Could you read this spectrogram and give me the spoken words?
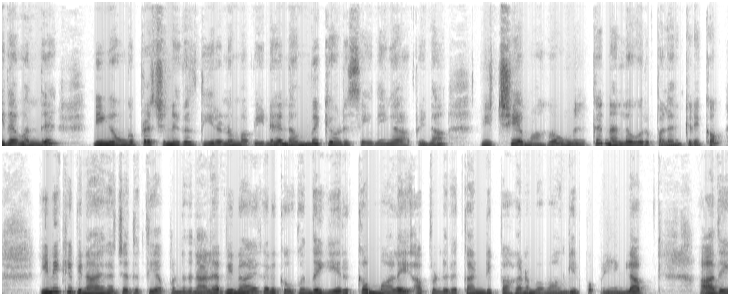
இதை வந்து நீங்கள் உங்கள் பிரச்சனைகள் தீரணும் அப்படின்னு நம்பிக்கையோடு செய்தீங்க அப்படின்னா நிச்சயமாக உங்களுக்கு நல்ல ஒரு பலன் கிடைக்கும். இன்னைக்கு விநாயகர் சதுர்த்தி அப்படின்றதுனால விநாயகருக்கு உகந்த எருக்கம் மாலை அப்படின்றது கண்டிப்பாக நம்ம வாங்கியிருப்போம் இல்லைங்களா? அதே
